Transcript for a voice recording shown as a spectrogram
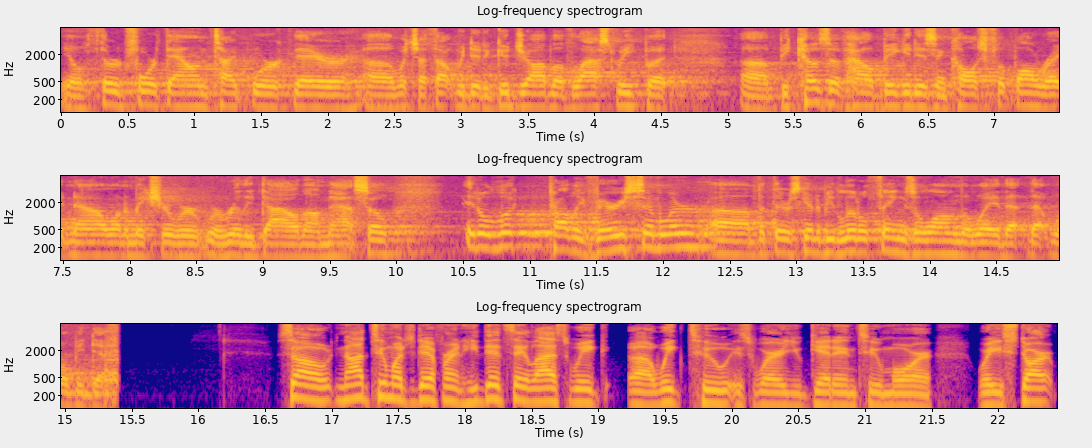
you know, third, fourth down type work there, uh, which I thought we did a good job of last week. But uh, because of how big it is in college football right now, I want to make sure we're, we're really dialed on that. So It'll look probably very similar, uh, but there's going to be little things along the way that, that will be different. So, not too much different. He did say last week, uh, week two is where you get into more, where you start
